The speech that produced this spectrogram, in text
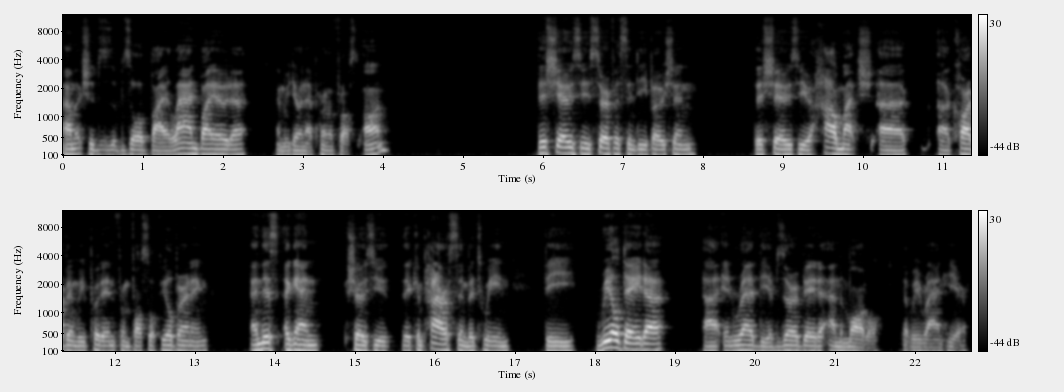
how much is absorbed by land biota, and we don't have permafrost on. This shows you surface and deep ocean. This shows you how much uh, uh, carbon we put in from fossil fuel burning. And this, again, shows you the comparison between the real data uh, in red, the observed data, and the model that we ran here.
